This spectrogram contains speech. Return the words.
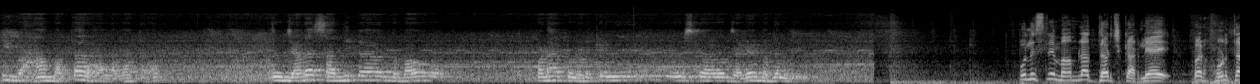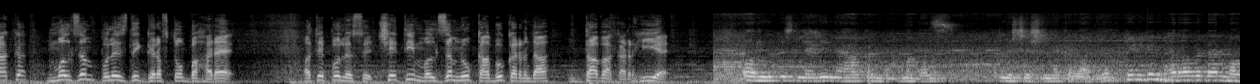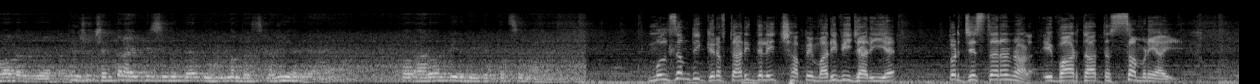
की हाँ भरता रहा लगातार जब ज़्यादा शादी का दबाव पड़ा तो लड़के ने उसका जगह बदल दी ਪੁਲਿਸ ਨੇ ਮਾਮਲਾ ਦਰਜ ਕਰ ਲਿਆ ਹੈ ਪਰ ਹੁਣ ਤੱਕ ਮੁਲਜ਼ਮ ਪੁਲਿਸ ਦੀ ਗ੍ਰਿਫਤ ਤੋਂ ਬਾਹਰ ਹੈ ਅਤੇ ਪੁਲਿਸ ਛੇਤੀ ਮੁਲਜ਼ਮ ਨੂੰ ਕਾਬੂ ਕਰਨ ਦਾ ਦਾਅਵਾ ਕਰ ਰਹੀ ਹੈ और इस लेडी ने आकर मुकदमा दर्ज पुलिस स्टेशन में करवा दिया किन किन धाराओं के तहत मामला दर्ज हुआ था तीन सौ छिहत्तर आई पी सी के तहत मुकदमा दर्ज कर लिया गया है और आरोपी अभी गिरफ्त से बाहर है ਮੁਲਜ਼ਮ ਦੀ ਗ੍ਰਿਫਤਾਰੀ ਦੇ ਲਈ ਛਾਪੇਮਾਰੀ ਵੀ ਜਾਰੀ ਹੈ ਪਰ ਜਿਸ ਤਰ੍ਹਾਂ ਨਾਲ ਇਹ ਵਾਰਦਾਤ ਸਾਹਮਣੇ ਆਈ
